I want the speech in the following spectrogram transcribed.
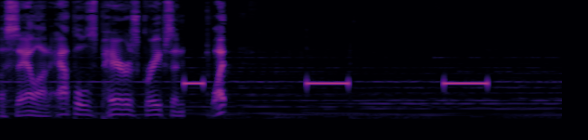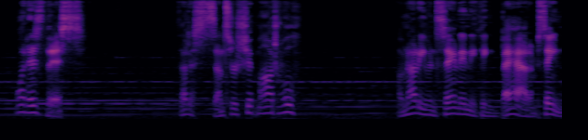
A sale on apples, pears, grapes, and. What? What is this? Is that a censorship module? I'm not even saying anything bad, I'm saying.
